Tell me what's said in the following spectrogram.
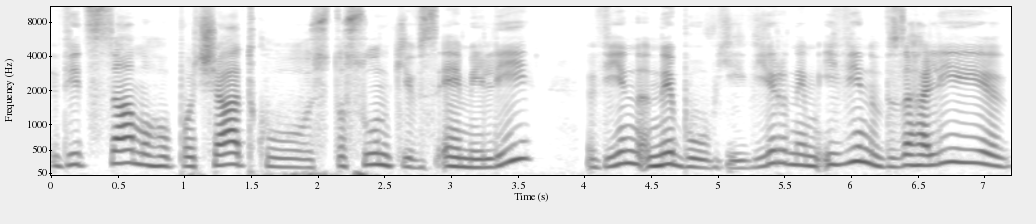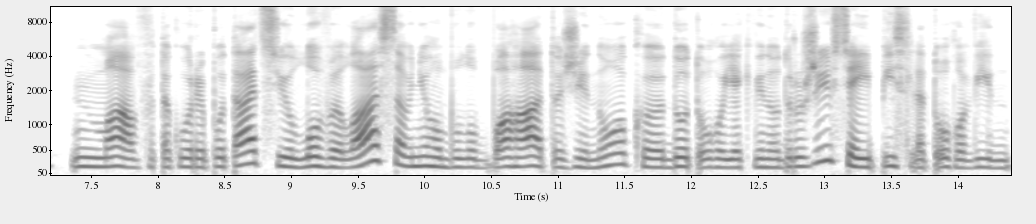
від самого початку стосунків з Емілі він не був їй вірним, і він взагалі мав таку репутацію ловеласа. В нього було багато жінок е, до того, як він одружився, і після того він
